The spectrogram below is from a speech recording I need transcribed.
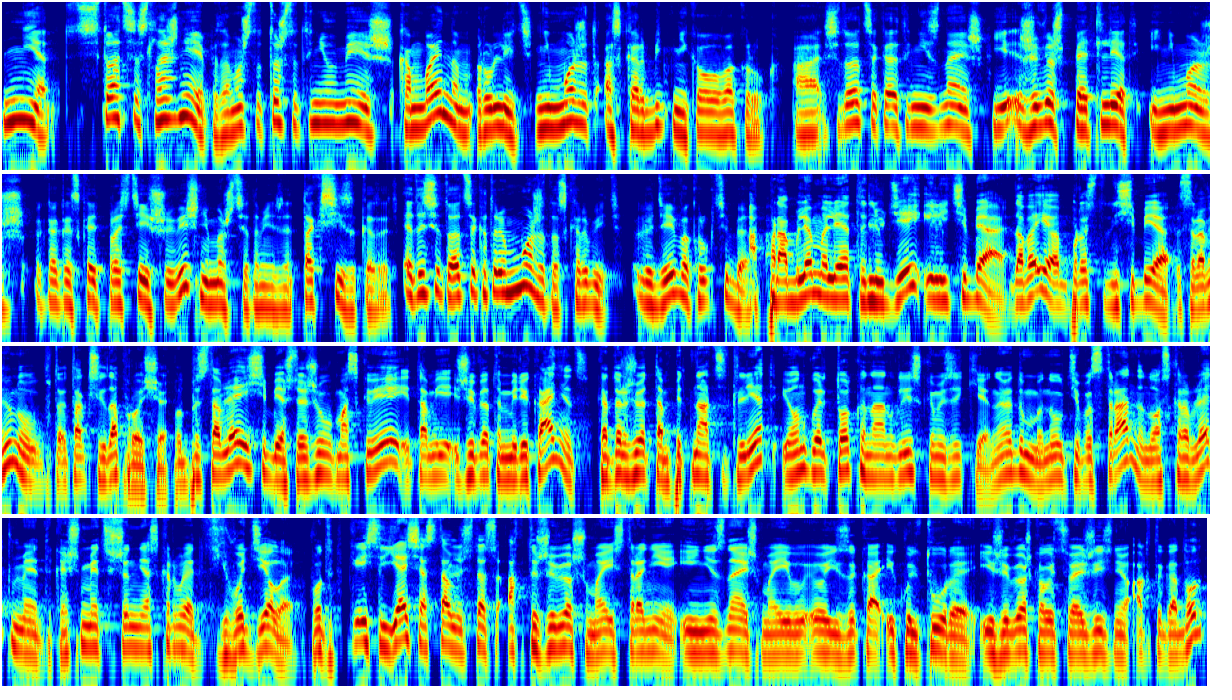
Нет, Нет, ситуация сложнее, потому что то, что ты не умеешь комбайном рулить, не может оскорбить никого вокруг. А ситуация, когда ты не знаешь, живешь 5 лет и не можешь, как сказать, простейшую вещь, не можешь себе там, не знаю, такси заказать. Это ситуация, которая может оскорбить людей вокруг тебя. А проблема ли это людей или тебя? Давай я просто на себе сравню, ну, так всегда проще. Вот представляю себе, что я живу в Москве, и там живет американец, который живет там 15 лет, и он говорит только на английском языке. Ну, я думаю, ну, типа, странно, но оскорбляет меня это? Конечно, меня это совершенно не оскорбляет. Это его дело. Вот если я себя ставлю в ситуацию, ах, ты живешь в моей стране и не знаешь моего языка и культуры, и живешь какой-то своей жизнью октагадон,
